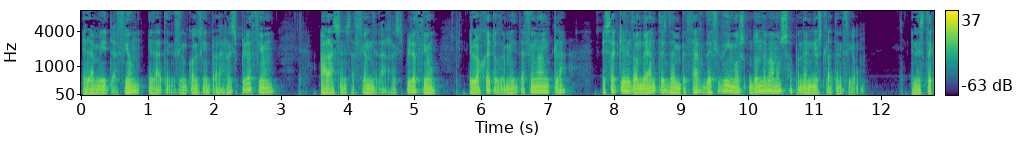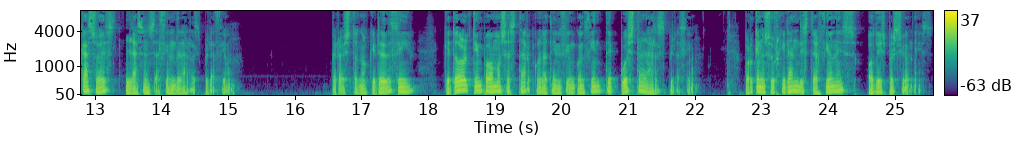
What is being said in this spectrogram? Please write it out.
En la meditación, en la atención consciente a la respiración, a la sensación de la respiración, el objeto de meditación ancla es aquel donde antes de empezar decidimos dónde vamos a poner nuestra atención. En este caso es la sensación de la respiración. Pero esto no quiere decir que todo el tiempo vamos a estar con la atención consciente puesta en la respiración, porque nos surgirán distracciones o dispersiones,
